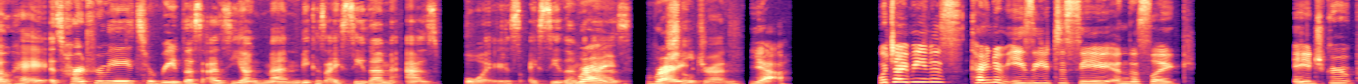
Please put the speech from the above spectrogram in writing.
Okay, it's hard for me to read this as young men because I see them as boys. I see them Right, as right. children. Yeah. Which I mean is kind of easy to see in this like age group,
